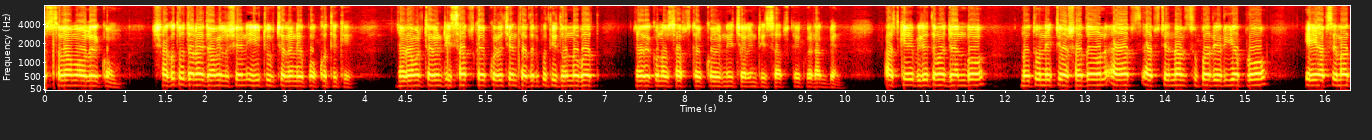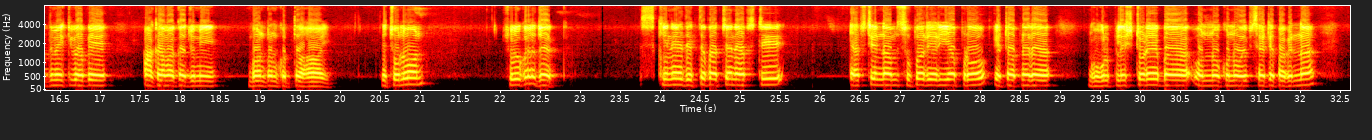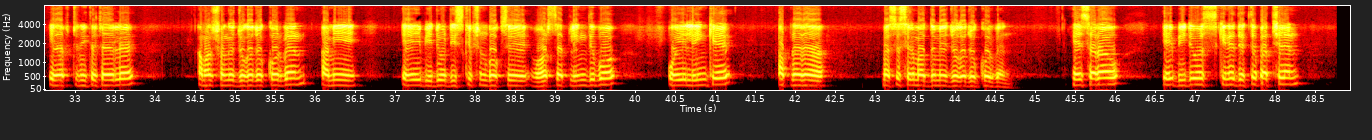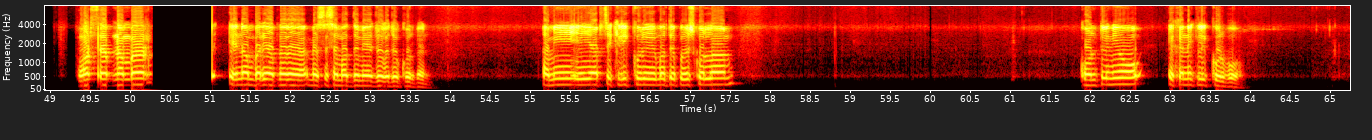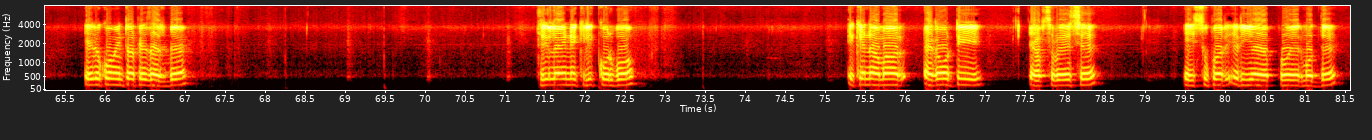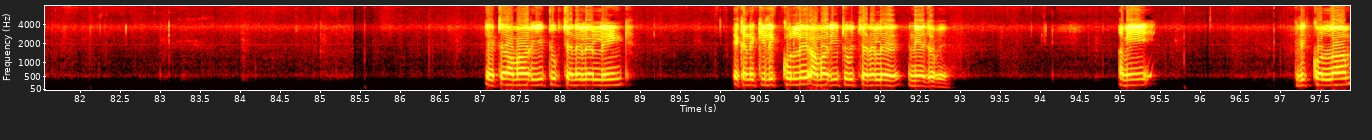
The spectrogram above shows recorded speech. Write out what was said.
আসসালামু আলাইকুম। স্বাগত জানাই জামিল হোসেন ইউটিউব চ্যানেলের পক্ষ থেকে। যারা আমার চ্যানেলটি সাবস্ক্রাইব করেছেন, তাদের প্রতি ধন্যবাদ। যারা কোনো সাবস্ক্রাইব করেননি, চ্যানেলটি সাবস্ক্রাইব করে রাখবেন। আজকে ভিডিওতে আমরা জানব নতুন একটি অসাধারণ অ্যাপস অ্যাপসটির নাম সুপার এরিয়া প্রো। এই অ্যাপসের মাধ্যমে কীভাবে আঁকা মাকা জমি বন্টন করতে হয়। তো চলুন, শুরু করে যাক। স্ক্রিনে দেখতে পাচ্ছেন অ্যাপসটি। অ্যাপসটির নাম সুপার এরিয়া প্রো। এটা আপনারা গুগল প্লে স্টোরে বা অন্য কোনো ওয়েবসাইটে পাবেন না। এই অ্যাপসটি নিতে চাইলে আমার সঙ্গে যোগাযোগ করবেন। আমি এই ভিডিও ডিসক্রিপশন বক্সে হোয়াটসঅ্যাপ লিঙ্ক দেব। ওই লিঙ্কে আপনারা মেসেজের মাধ্যমে যোগাযোগ করবেন। এছাড়াও এই ভিডিও স্ক্রিনে দেখতে পাচ্ছেন হোয়াটসঅ্যাপ নাম্বার এই নাম্বারে আপনারা মেসেজের মাধ্যমে যোগাযোগ করবেন। আমি এই অ্যাপসে ক্লিক করে এর মধ্যে প্রবেশ করলাম। কন্টিনিউ এখানে ক্লিক করব। এরকম ইন্টারফেস আসবে। থ্রি লাইনে ক্লিক করব। এখানে আমার এগারোটি অ্যাপস রয়েছে এই সুপার এরিয়া প্রো এর মধ্যে। এটা আমার ইউটিউব চ্যানেলের লিংক এখানে ক্লিক করলে আমার ইউটিউব চ্যানেলে নিয়ে যাবে। আমি ক্লিক করলাম।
